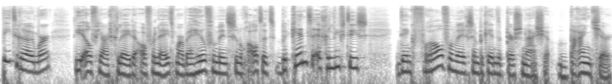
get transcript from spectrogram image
Piet Reumer, die elf jaar geleden overleed, maar bij heel veel mensen nog altijd bekend en geliefd is. Ik denk vooral vanwege zijn bekende personage Baantje.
